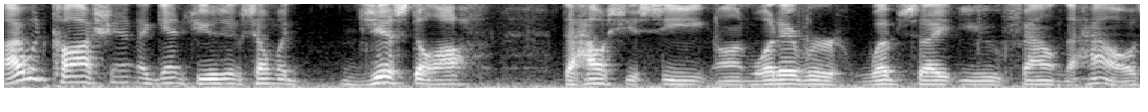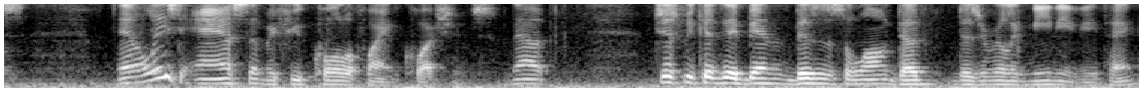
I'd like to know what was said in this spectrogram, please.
I would caution against using someone just off the house you see on whatever website you found the house and at least ask them a few qualifying questions. Now, just because they've been in business a long time doesn't really mean anything.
